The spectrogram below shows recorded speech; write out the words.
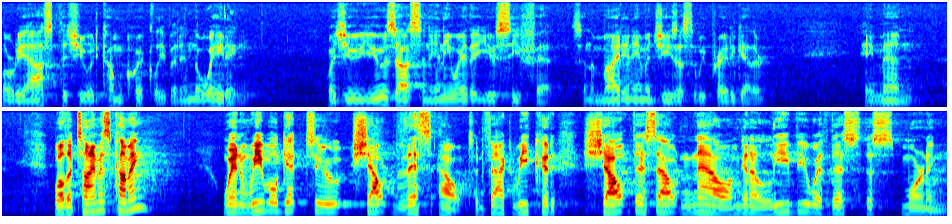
Lord, we ask that you would come quickly, but in the waiting, would you use us in any way that you see fit? It's in the mighty name of Jesus that we pray together. Amen. Well, the time is coming when we will get to shout this out. In fact, we could shout this out now. I'm going to leave you with this this morning.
